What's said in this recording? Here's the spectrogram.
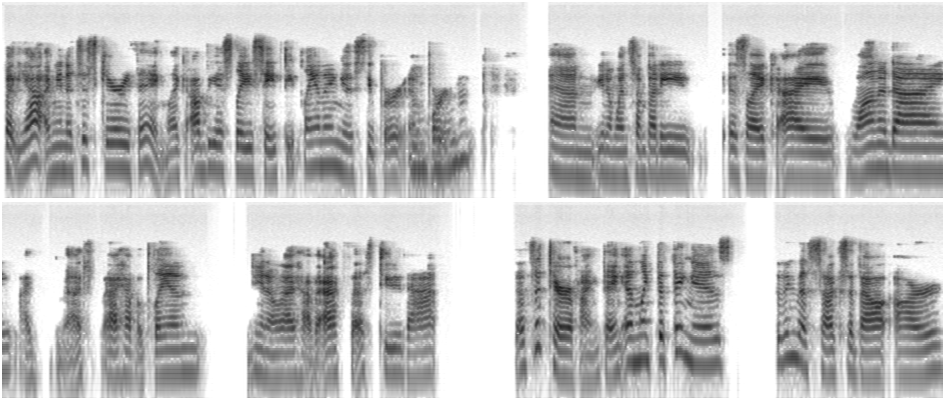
but yeah, I mean, it's a scary thing. Like, obviously, safety planning is super mm-hmm. important. And you know, when somebody is like, "I want to die," I, I I have a plan you know, I have access to that. That's a terrifying thing. And like the thing is, the thing that sucks about our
